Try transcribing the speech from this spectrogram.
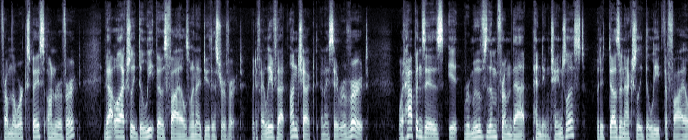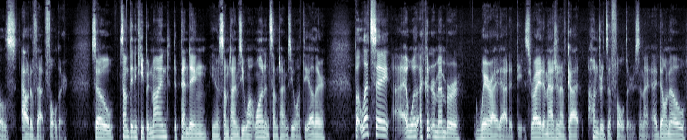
from the workspace on revert, that will actually delete those files when I do this revert. But if I leave that unchecked and I say revert, what happens is it removes them from that pending change list, but it doesn't actually delete the files out of that folder. So something to keep in mind, depending, you know, sometimes you want one and sometimes you want the other. But let's say I couldn't remember where I'd added these, right? Imagine I've got hundreds of folders and I, I don't know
